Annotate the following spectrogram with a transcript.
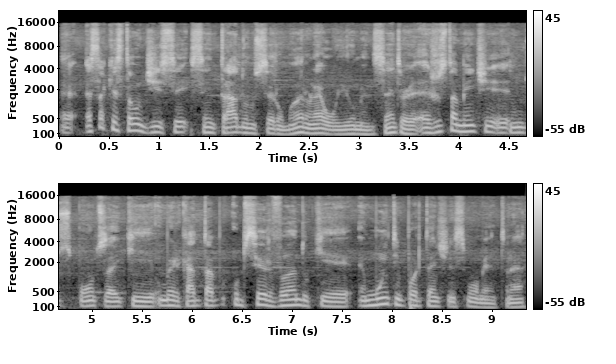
É, essa questão de ser centrado no ser humano, né? O human centered, é justamente um dos pontos aí que o mercado está observando que é muito importante nesse momento, né?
